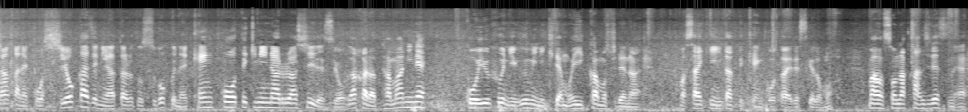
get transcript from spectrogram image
なんかねこう潮風に当たるとすごくね健康的になるらしいですよ。だからたまにねこういう風に海に来てもいいかもしれない。まあ最近至って健康体ですけども。まあそんな感じですね。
